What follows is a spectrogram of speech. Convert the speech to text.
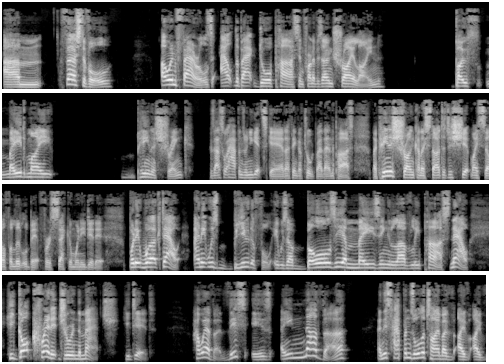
Um, first of all, Owen Farrell's out the back door pass in front of his own try line both made my penis shrink because that's what happens when you get scared. I think I've talked about that in the past. My penis shrunk and I started to shit myself a little bit for a second when he did it, but it worked out and it was beautiful. It was a ballsy, amazing, lovely pass. Now he got credit during the match. He did. However, this is another, and this happens all the time. I've, I've, I've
